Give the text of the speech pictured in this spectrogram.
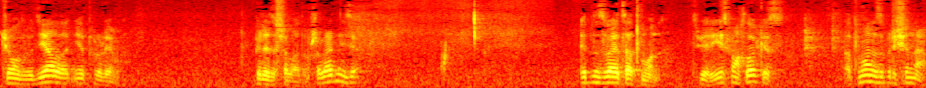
Что он в одеяло, нет проблемы. Перед шаббатом. Шаббат нельзя. Это называется атмона. Теперь есть махлокис. Атмона запрещена.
